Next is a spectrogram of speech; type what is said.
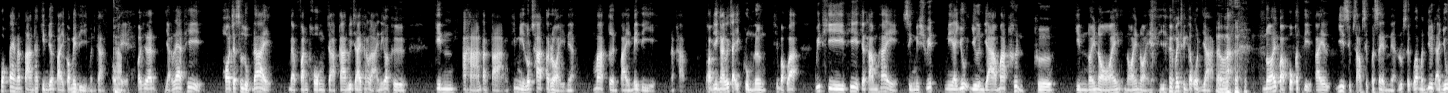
พวกแป้งน้ำตาลถ้ากินเยอะไปก็ไม่ดีเหมือนกันโอเคเพราะฉะนั้นอย่างแรกที่พอจะสรุปได้แบบฟันธงจากการวิจัยทั้งหลายนี่ก็คือ กินอาหารต่างๆ ที่มีรสชาติอร่อยเนี่ยมากเกินไปไม่ดีนะครับ ความจริงงานวิจัยอีกกลุ่มหนึ่งที่บอกว่าวิธีที่จะทำให้สิ่งมีชีวิตมีอายุยืนยาวมากขึ้น คือ กินน้อยๆน้อยหน่อยไม่ถึงกับอดอยากนะน้อยกว่าปกติไป 20-30%เนี่ยรู้สึกว่ามันยืดอายุ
